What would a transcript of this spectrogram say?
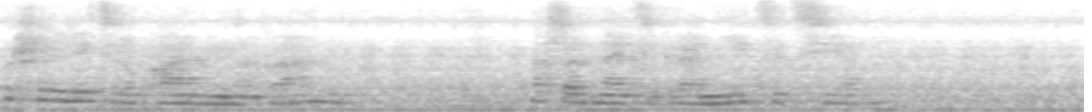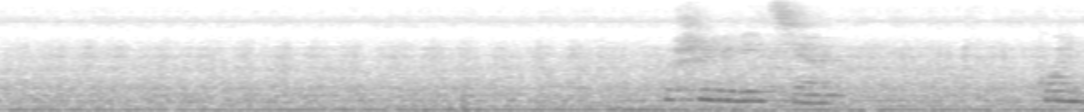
Пошевелите руками и ногами, осознайте границы тела. Пошевелите конь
